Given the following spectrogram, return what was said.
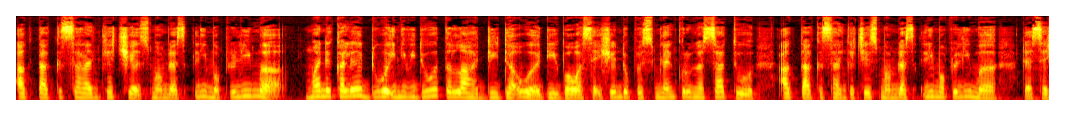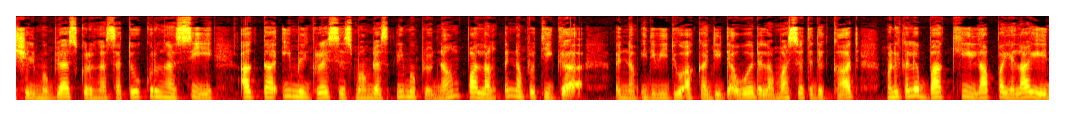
Akta Kesalahan Kecil 1955 manakala dua individu telah didakwa di bawah Seksyen 29-1 Akta Kesalahan Kecil 1955 dan Seksyen 15-1-C Akta Imigrasi 1956 Palang 63. Enam individu akan didakwa dalam masa terdekat manakala baki lapan yang lain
